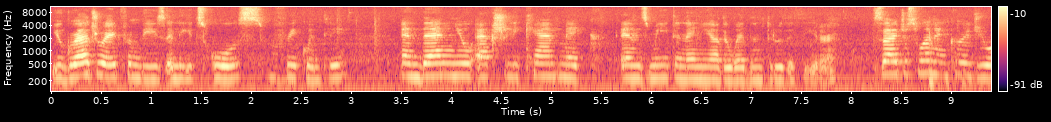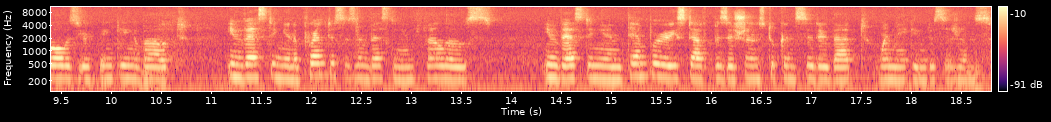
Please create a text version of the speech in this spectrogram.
you graduate from these elite schools mm-hmm. frequently, and then you actually can't make ends meet in any other way than through the theater. So I just want to encourage you all as you're thinking about investing in apprentices, investing in fellows, investing in temporary staff positions to consider that when making decisions.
